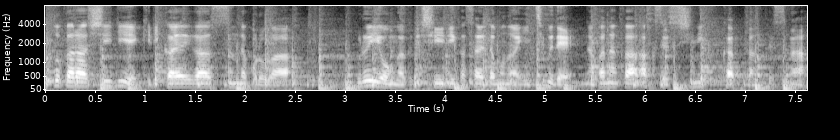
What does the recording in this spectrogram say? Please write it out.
元から CD へ切り替えが進んだ頃は古い音楽で CD 化されたものは一部でなかなかアクセスしにくかったんですが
